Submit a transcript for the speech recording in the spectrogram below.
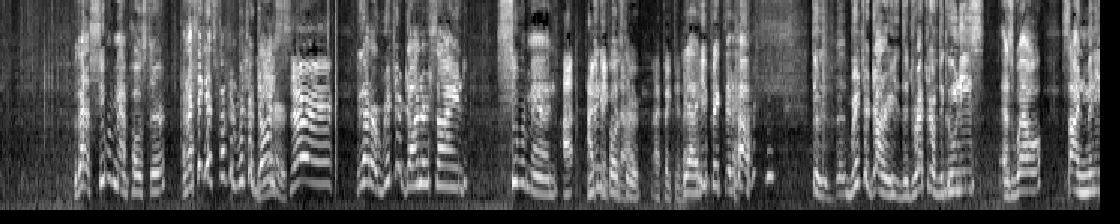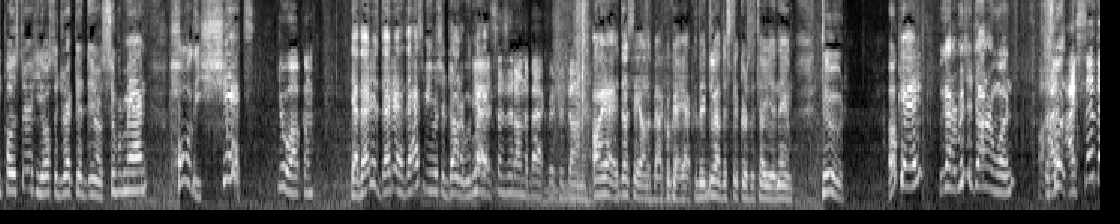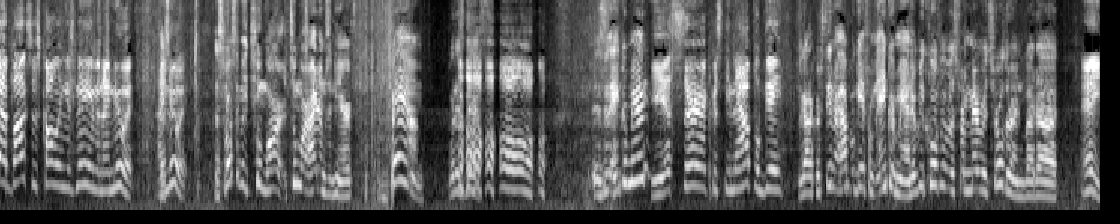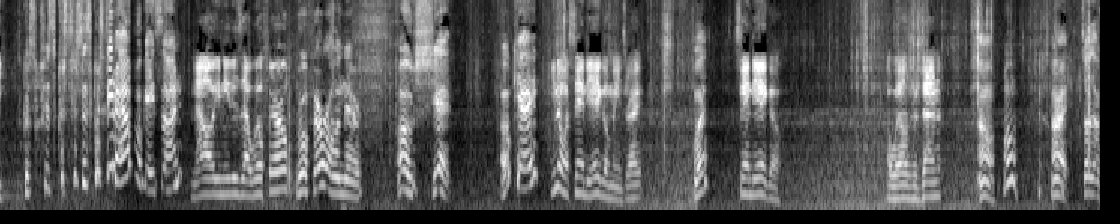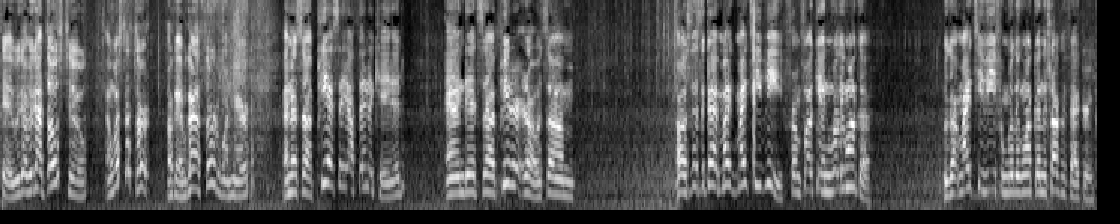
We got a Superman poster, and I think that's fucking Richard Donner. Yes, sir. We got a Richard Donner signed Superman I, I mini poster. I picked it up. Yeah, he picked it out. Dude, Richard Donner, he's the director of the Goonies as well. Signed mini poster. He also directed, you know, Superman. Holy shit! You're welcome. Yeah, that is that is that has to be Richard Donner. We Yeah, might. it says it on the back, Richard Donner. oh yeah, it does say on the back. Okay, yeah, because they do have the stickers to tell you the name. Dude. Okay, we got a Richard Donner one. I, I said that box was calling his name, and I knew it. I knew it. there's supposed to be two more two more items in here. Bam! What is this? Oh, is this Anchorman? yes, sir. Christina Applegate. We got a Christina Applegate from Anchorman. It'd be cool if it was from Married Children, but uh, Hey, Chris, Chris, Chris, it's Christina Applegate, son. now all you need is that Will Ferrell. Will Ferrell on there. Oh shit. Okay. You know what San Diego means, right? What? San Diego. A whale's vagina. Oh. Oh. All right. So okay, we got we got those two. And what's the third? Okay, we got a third one here, and it's uh, PSA authenticated, and it's uh, Peter. No, it's um. Oh, it's this the guy Mike Mike Teevee from fucking Willy Wonka. We got Mike Teevee from Willy Wonka and the Chocolate Factory.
